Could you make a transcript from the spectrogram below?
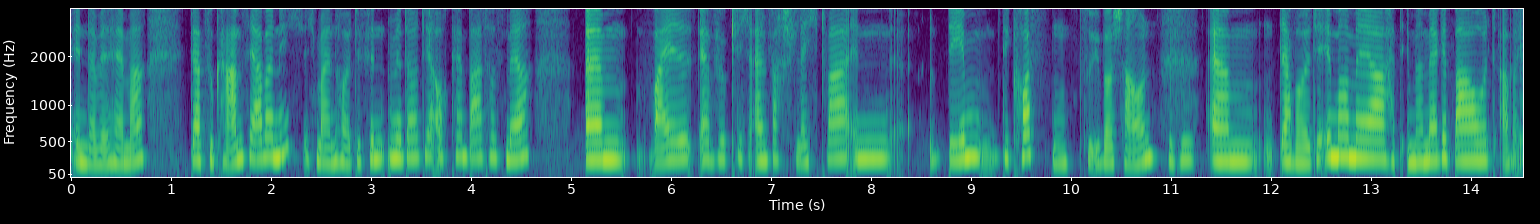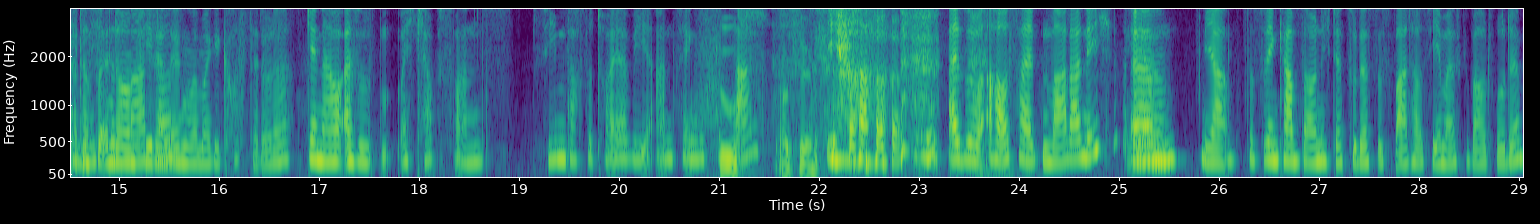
in der Wilhelma. Dazu kam sie aber nicht. Ich meine, heute finden wir dort ja auch kein Badhaus mehr, ähm, weil er wirklich einfach schlecht war in äh, dem, die Kosten zu überschauen. Ähm, der wollte immer mehr, hat immer mehr gebaut, aber das eben hat nicht so enorm das viel dann irgendwann mal gekostet, oder? Genau, also ich glaube, es waren siebenfach so teuer wie anfänglich geplant. Ups, okay. Ja, also Haushalten war da nicht. Ja. Ähm, ja deswegen kam es auch nicht dazu, dass das Badhaus jemals gebaut wurde.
